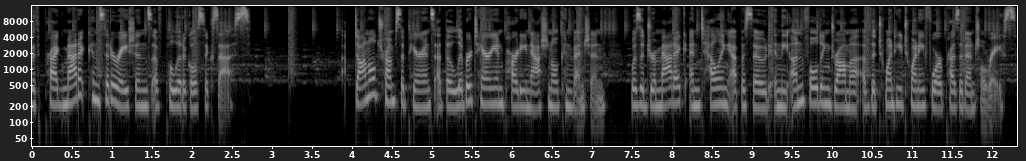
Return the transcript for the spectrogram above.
with pragmatic considerations of political success. Donald Trump's appearance at the Libertarian Party National Convention was a dramatic and telling episode in the unfolding drama of the 2024 presidential race.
